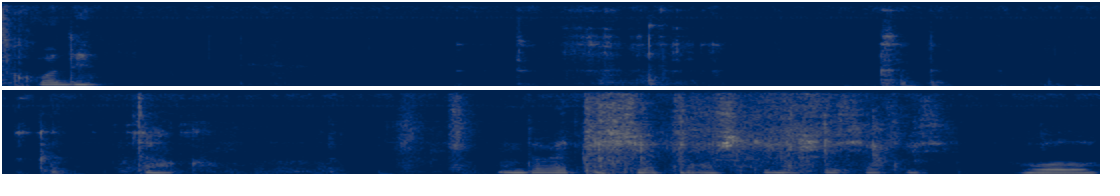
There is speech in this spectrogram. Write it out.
сходи. Так. Ну, давайте ще трошки, я щось якось голо.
